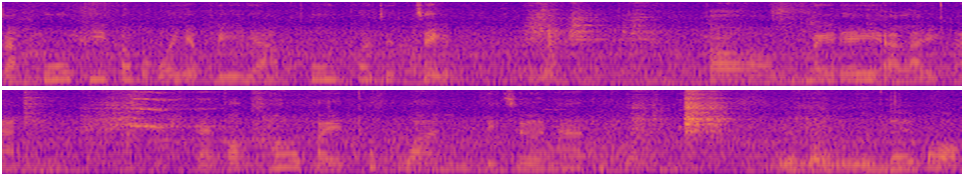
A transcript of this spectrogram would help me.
จะพูดพี่ก็บอกว่าอย่าพยายามพูดเพราะจะเจ็บ ก็ไม่ได้อะไรกัน แต่ก็เข้าไปทุกวันไปเจอหน้าทุกวัน ได้บอก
